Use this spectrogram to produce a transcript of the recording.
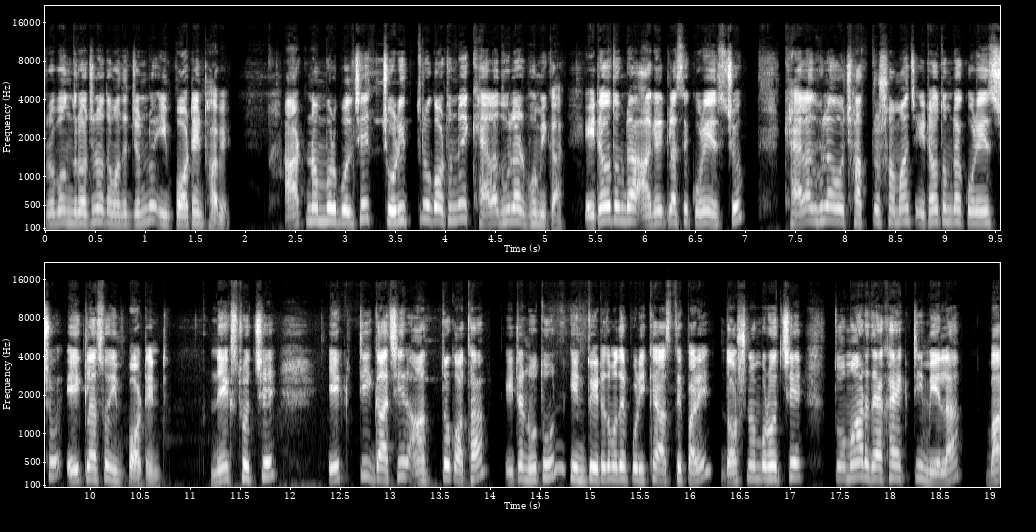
প্রবন্ধ রচনা তোমাদের জন্য ইম্পর্টেন্ট হবে। আট নম্বর বলছে, চরিত্র গঠনে খেলাধুলার ভূমিকা। এটাও তোমরা আগের ক্লাসে করে এসছো। খেলাধুলা ও ছাত্র সমাজ, এটাও তোমরা করে এসছো। এই ক্লাসও ইম্পর্টেন্ট নেক্সট হচ্ছে, একটি গাছের আত্মকথা। এটা নতুন, কিন্তু এটা তোমাদের পরীক্ষায় আসতে পারে। দশ নম্বর হচ্ছে, তোমার দেখা একটি মেলা বা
